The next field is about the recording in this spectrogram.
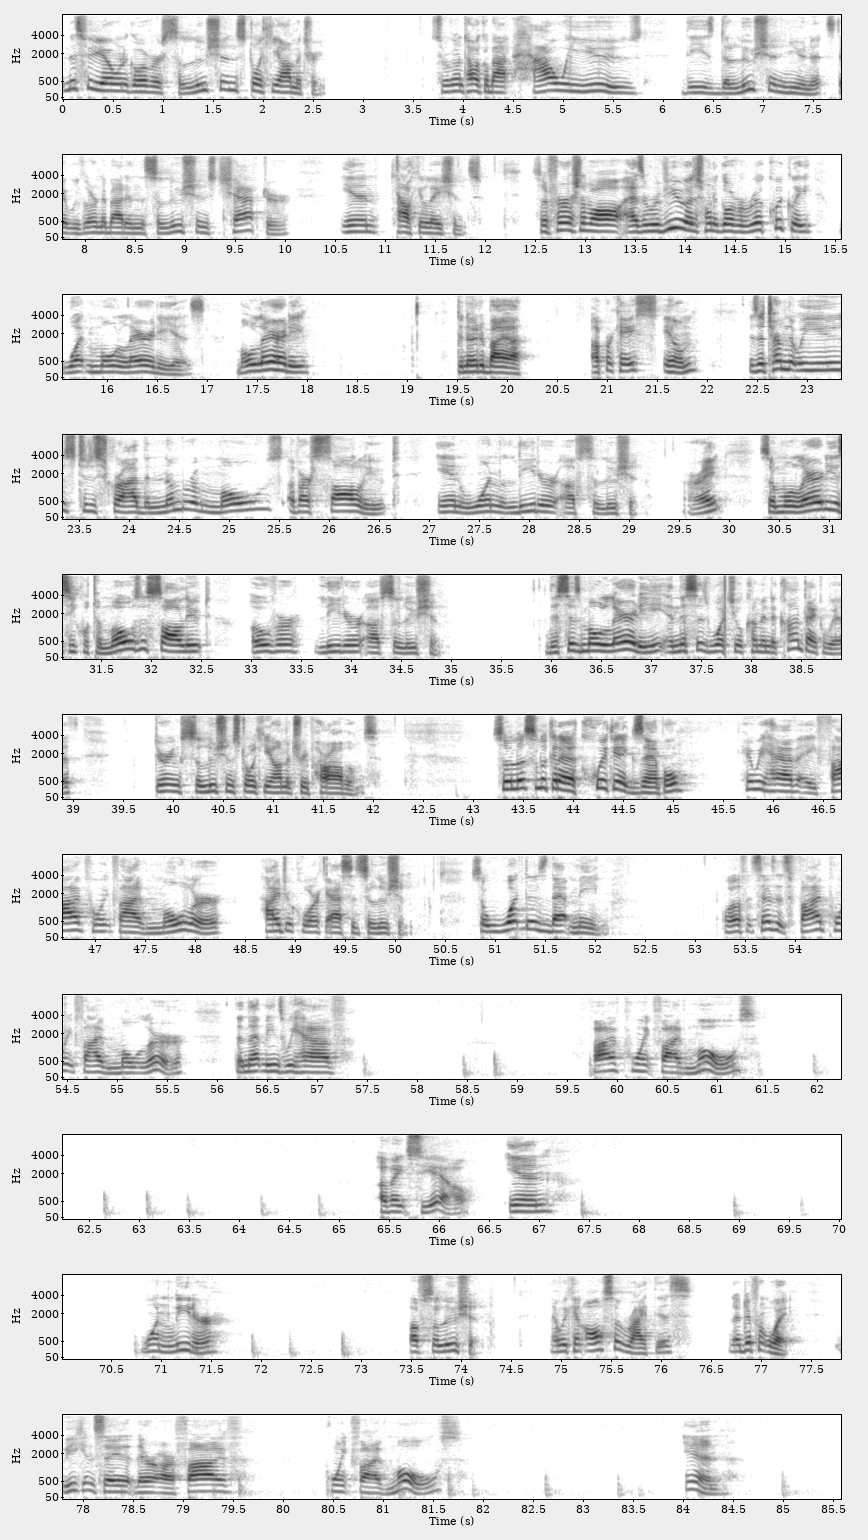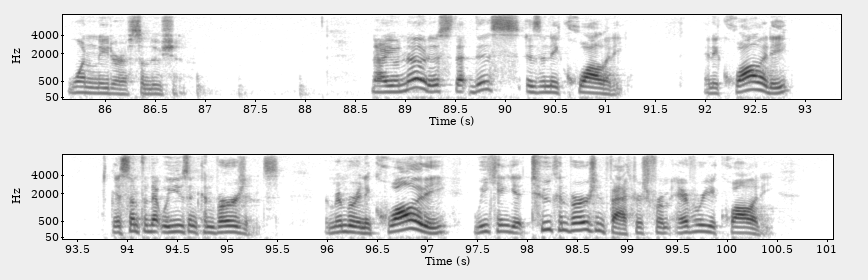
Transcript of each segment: In this video, I want to go over solution stoichiometry. So we're going to talk about how we use these dilution units that we've learned about in the solutions chapter in calculations. So first of all, as a review, I just want to go over real quickly what molarity is. Molarity, denoted by a uppercase M, is a term that we use to describe the number of moles of our solute in one liter of solution. All right? So molarity is equal to moles of solute over liter of solution. This is molarity, and this is what you'll come into contact with during solution stoichiometry problems. So let's look at a quick example. Here we have a 5.5 molar hydrochloric acid solution. So what does that mean? Well, if it says it's 5.5 molar, then that means we have 5.5 moles of HCl in one liter of solution. Now we can also write this in a different way. We can say that there are 5.5 moles in one liter of solution. Now you'll notice that this is an equality. An equality is something that we use in conversions. Remember, in equality, we can get two conversion factors from every equality.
